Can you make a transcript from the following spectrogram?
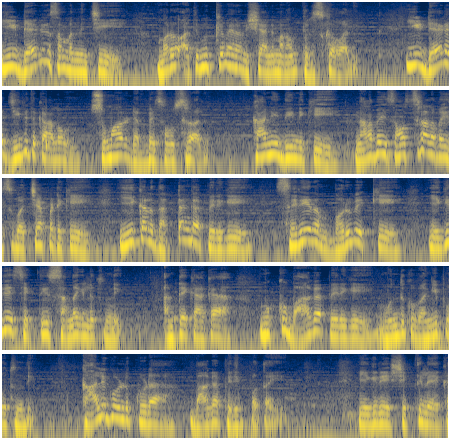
ఈ డేగకు సంబంధించి మరో అతి ముఖ్యమైన విషయాన్ని మనం తెలుసుకోవాలి. ఈ డేగ జీవితకాలం సుమారు డెబ్బై సంవత్సరాలు. కానీ దీనికి నలభై సంవత్సరాల వయసు వచ్చేప్పటికీ ఈకలు దట్టంగా పెరిగి శరీరం బరువెక్కి ఎగిరే శక్తి సన్నగిల్లుతుంది. అంతేకాక ముక్కు బాగా పెరిగి ముందుకు వంగిపోతుంది. కాలిగోళ్ళు కూడా బాగా పెరిగిపోతాయి. ఎగిరే శక్తి లేక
